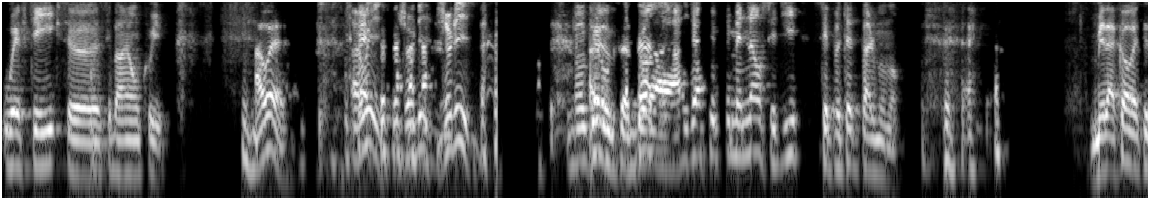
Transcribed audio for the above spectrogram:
où FTX euh, s'est barré en couille. Ah ouais Ah oui, joli, joli. Donc, Ah, euh, donc euh, arrivé à cette semaine-là, on s'est dit, c'est peut-être pas le moment. Mais l'accord était,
